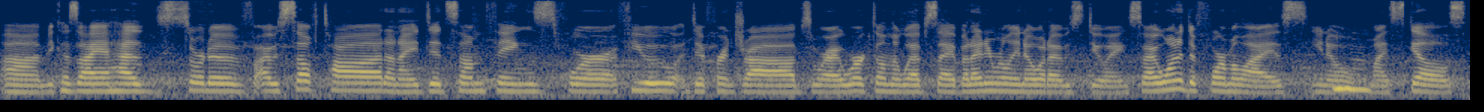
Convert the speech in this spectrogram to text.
um, because I had sort of I was self-taught and I did some things for a few different jobs where I worked on the website, but I didn't really know what I was doing. So I wanted to formalize, you know, mm-hmm. my skills.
